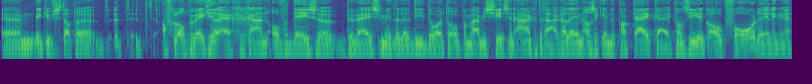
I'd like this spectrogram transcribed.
ehm Nicky Verstappen het, het afgelopen week heel erg gegaan over deze bewijsmiddelen die door het Openbaar Ministerie zijn aangedragen. Alleen als ik in de praktijk kijk, dan zie ik ook veroordelingen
